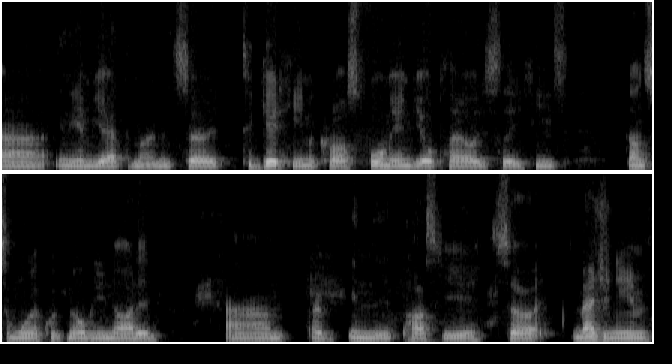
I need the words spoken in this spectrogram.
uh, in the NBA at the moment. So to get him across, former NBL player, obviously he's done some work with Melbourne United um, in the past year. So imagine him.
